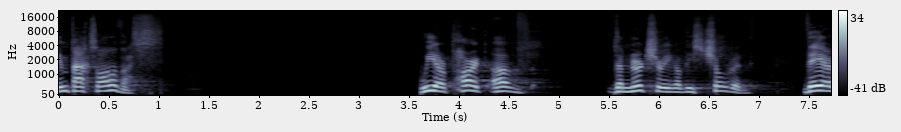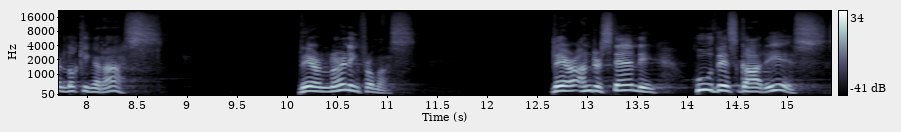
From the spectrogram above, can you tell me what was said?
impacts all of us. We are part of the nurturing of these children. They are looking at us, they are learning from us, they are understanding who this God is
